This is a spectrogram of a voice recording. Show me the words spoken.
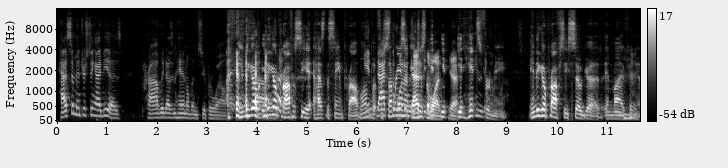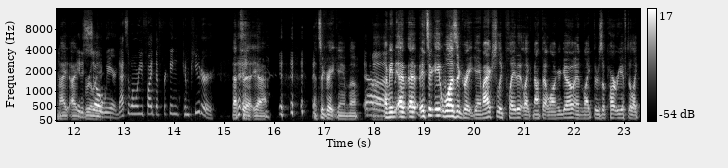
has some interesting ideas. Probably doesn't handle them super well. Indigo Uh, Indigo Prophecy has the same problem, In- but for some the one I reason it That's just the it, one, It, yeah. it hits for Indigo me. Prophecy. Indigo Prophecy's so good, in my opinion. I, I It is really so weird. That's the one where you fight the freaking computer. that's it. Yeah, that's a great game though. Uh, I mean, but uh, yeah, uh, it's a, it was a great game. I actually played it like not that long ago, and like there's a part where you have to like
